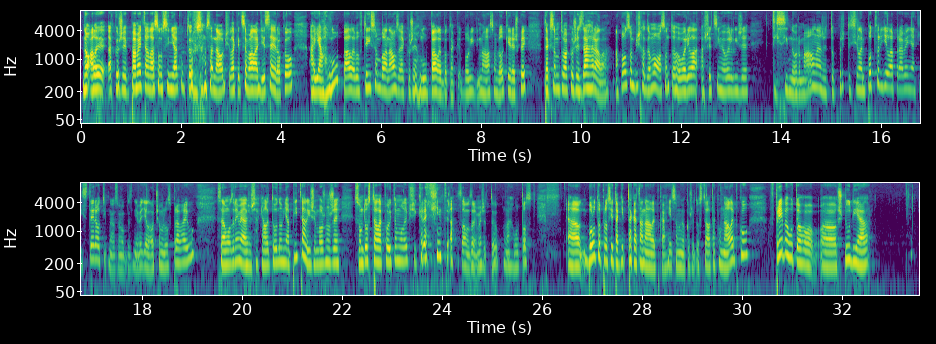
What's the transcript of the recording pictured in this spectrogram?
No ale akože pamätala som si nejakú, ktorú som sa naučila, keď som mala 10 rokov a ja hlúpa, lebo vtedy som bola naozaj akože hlúpa, lebo tak boli, mala som veľký rešpekt, tak som to akože zahrala. A potom som prišla domov a som to hovorila a všetci mi hovorili, že ty si normálna, že to, ty si len potvrdila práve nejaký stereotyp, no ja som vôbec nevedela, o čom rozprávajú. Samozrejme, a že však, ale to odo mňa pýtali, že možno, že som dostala kvôli tomu lepší kredit, a samozrejme, že to je úplná hlúposť. Uh, bolo to proste taký, taká tá nálepka, hneď som akože dostala takú nálepku. V priebehu toho uh, štúdia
